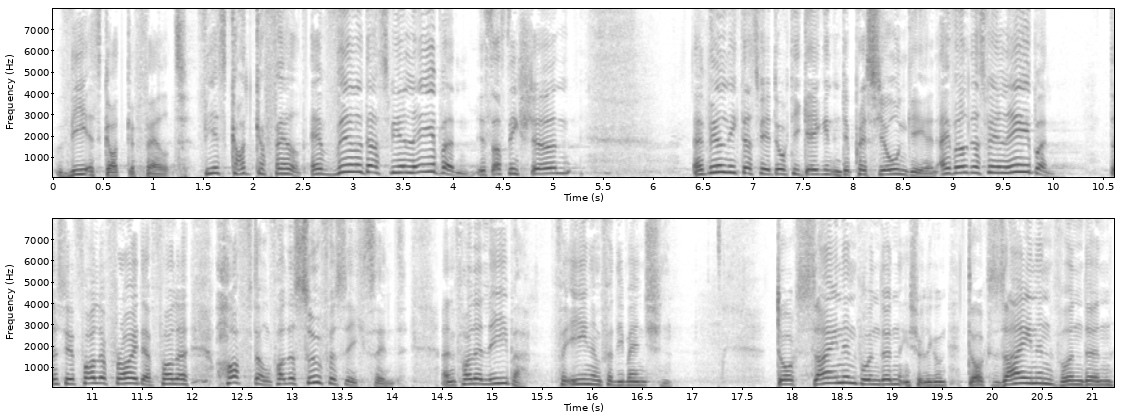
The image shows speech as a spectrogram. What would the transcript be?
wie es Gott gefällt. Wie es Gott gefällt. Er will, dass wir leben. Ist das nicht schön? Er will nicht, dass wir durch die Gegend in Depression gehen. Er will, dass wir leben. Dass wir voller Freude, voller Hoffnung, voller Zuversicht sind. Und voller Liebe für ihn und für die Menschen. Durch seinen Wunden, Entschuldigung, durch seinen Wunden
